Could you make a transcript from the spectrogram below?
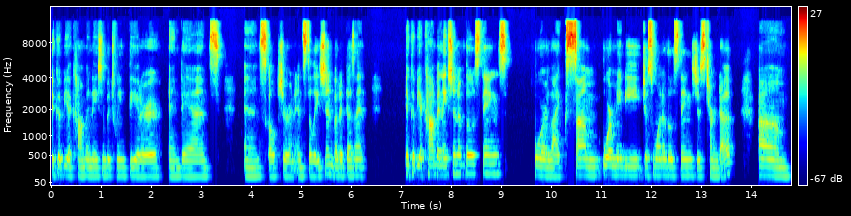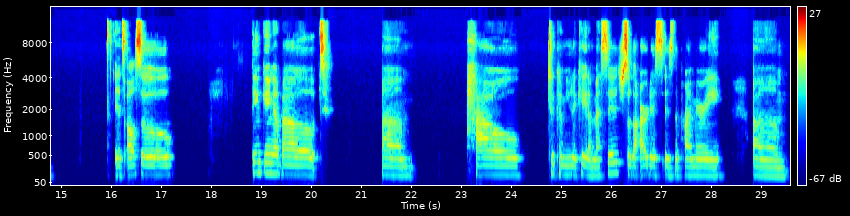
it could be a combination between theater and dance and sculpture and installation, but it doesn't. It could be a combination of those things, or like some, or maybe just one of those things just turned up. Um, it's also thinking about um, how to communicate a message. So the artist is the primary, um,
